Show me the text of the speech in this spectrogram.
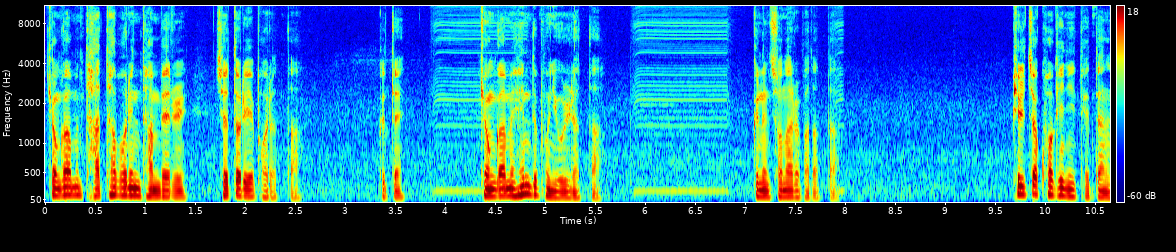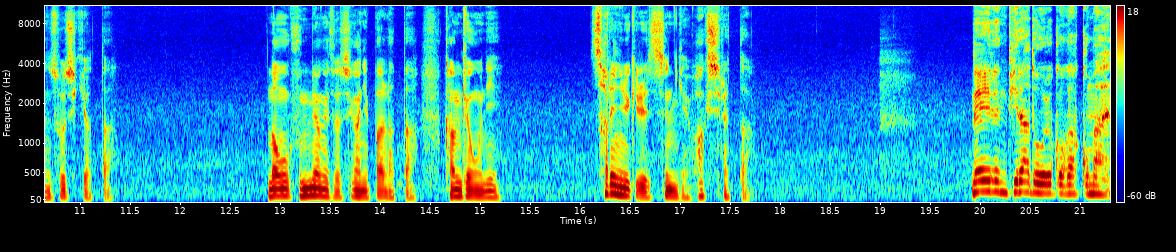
경감은 다 타버린 담배를 재떨이에 버렸다. 그때 경감의 핸드폰이 울렸다. 그는 전화를 받았다. 필적 확인이 됐다는 소식이었다. 너무 분명해서 시간이 빨랐다. 강경훈이 살인 일기를 쓴 게 확실했다. 내일은 비라도 올 것 같구만.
